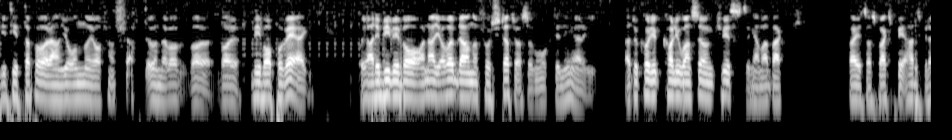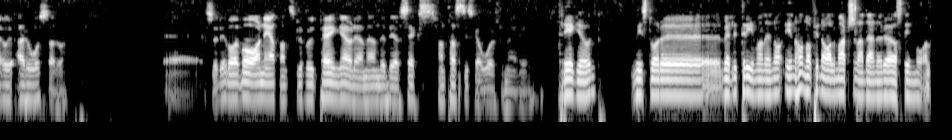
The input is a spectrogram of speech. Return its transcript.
vi tittade på varandra, John och jag framförallt och undrade var, var, var vi var på väg. Och jag hade blivit varnad, jag var bland de första tror jag som åkte ner i. Jag tror Carl- Carl-Johan Sundqvist, en gammal back, Färjestadsback, hade spelat Arosa då. Eh, Så det var varning att man inte skulle få ut pengar och det, men det blev sex fantastiska år för mig. Tre guld. Visst var du väldigt drivande i nå- i någon av finalmatcherna där när du öste in mål?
